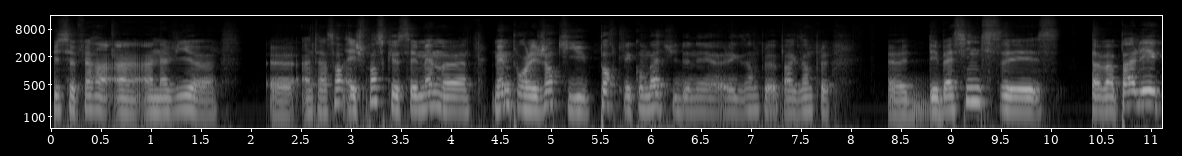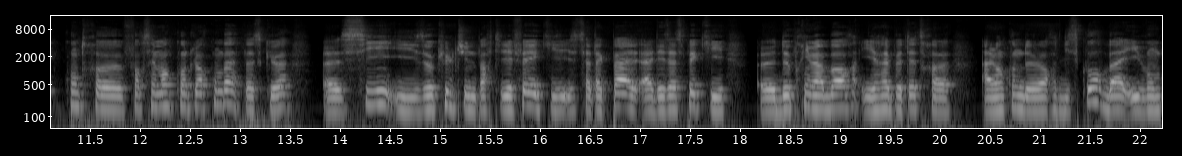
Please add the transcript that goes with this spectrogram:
puissent se faire un, avis intéressant. Et je pense que c'est même, même pour les gens qui portent les combats, tu donnais l'exemple par exemple des bassines, ça va pas aller contre, forcément contre leur combat, parce que si ils occultent une partie des faits et qu'ils s'attaquent pas à, des aspects qui, de prime abord, iraient peut-être à l'encontre de leur discours, bah, ils vont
